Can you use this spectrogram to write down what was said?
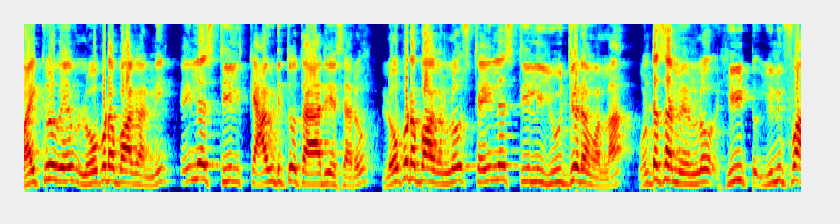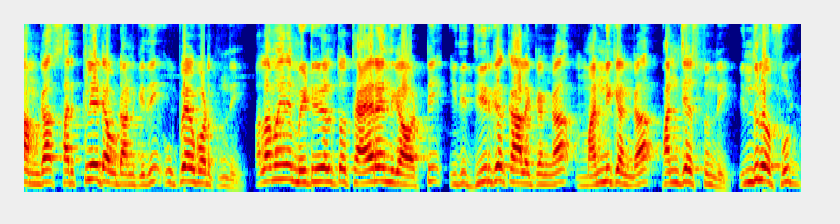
మైక్రోవేవ్ లోపల భాగాన్ని స్టెయిన్లెస్ స్టీల్ క్యావిటీతో తయారు చేశారు. లోపల భాగంలో స్టెయిన్లెస్ స్టీల్ని యూజ్ చేయడం వల్ల వంట సమయంలో హీట్ యూనిఫామ్గా సర్క్యులేట్ అవడానికి ఇది ఉపయోగపడుతుంది. బలమైన మెటీరియల్తో తయారైంది కాబట్టి ఇది దీర్ఘకాలికంగా మన్నికంగా పనిచేస్తుంది. ఇందులో ఫుడ్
